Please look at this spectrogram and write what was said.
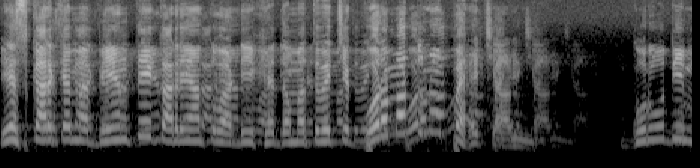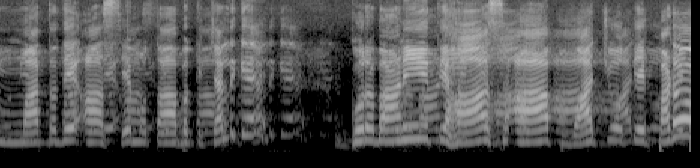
ਇਸ ਕਰਕੇ ਮੈਂ ਬੇਨਤੀ ਕਰ ਰਿਹਾ ਤੁਹਾਡੀ ਖਿਦਮਤ ਵਿੱਚ ਗੁਰਮਤ ਨੂੰ ਪਹਿਚਾਣੋ ਗੁਰੂ ਦੀ ਮੱਤ ਦੇ ਆਸੇ ਮੁਤਾਬਕ ਚੱਲ ਗਏ। ਗੁਰਬਾਣੀ ਇਤਿਹਾਸ ਆਪ ਵਾਚੋ ਤੇ ਪੜੋ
